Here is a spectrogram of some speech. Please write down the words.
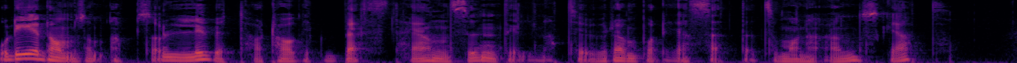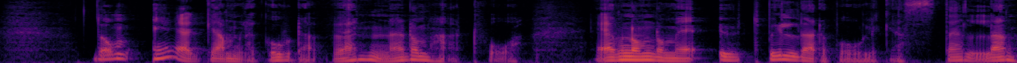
Och det är de som absolut har tagit bäst hänsyn till naturen på det sättet som man har önskat. De är gamla goda vänner de här två. Även om de är utbildade på olika ställen,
